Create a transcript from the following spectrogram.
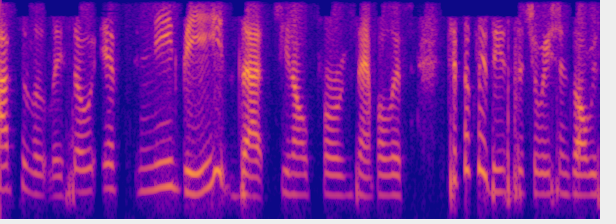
Absolutely. So if need be that, you know, for example, if typically these situations always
